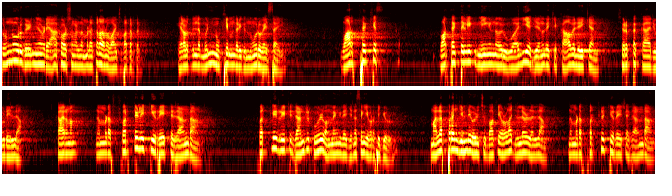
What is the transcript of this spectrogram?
തൊണ്ണൂറ് കഴിഞ്ഞവരുടെ ആഘോഷങ്ങൾ നമ്മൾ എത്ര തവണ വായിച്ചു പത്രത്തിൽ? കേരളത്തിന്റെ മുൻ മുഖ്യമന്ത്രിക്ക് നൂറ് വയസ്സായി. വാർദ്ധക്യ വാർദ്ധക്യത്തിലേക്ക് നീങ്ങുന്ന ഒരു വലിയ ജനതയ്ക്ക് കാവലിരിക്കാൻ ചെറുപ്പക്കാരിവിടെ ഇല്ല കാരണം നമ്മുടെ ഫെർട്ടിലിറ്റി റേറ്റ് രണ്ടാണ്. ഫെർട്ടിലിറ്റി റേറ്റ് രണ്ടിൽ കൂടുതൽ വന്നെങ്കിലേ ജനസംഖ്യ വർദ്ധിക്കുകയുള്ളൂ. മലപ്പുറം ജില്ല ഒഴിച്ചു ബാക്കിയുള്ള ജില്ലകളിലെല്ലാം നമ്മുടെ ഫെർട്ടിലിറ്റി റേറ്റ് രണ്ടാണ്.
